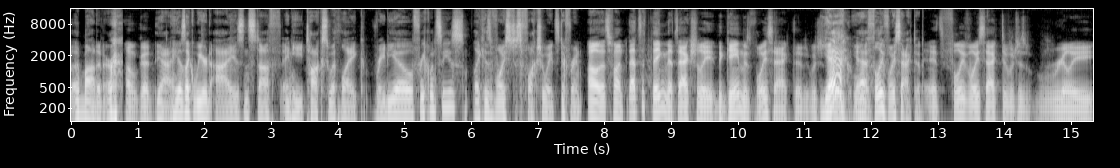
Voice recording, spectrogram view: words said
a, a monitor. Oh, good. Yeah, he has like weird eyes and stuff, and he talks with like radio frequencies. Like his voice just fluctuates different. Oh, that's fun. That's a thing that's actually the game is voice acted, which is Yeah, really cool. yeah, fully voice acted. It's fully voice acted, which is really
